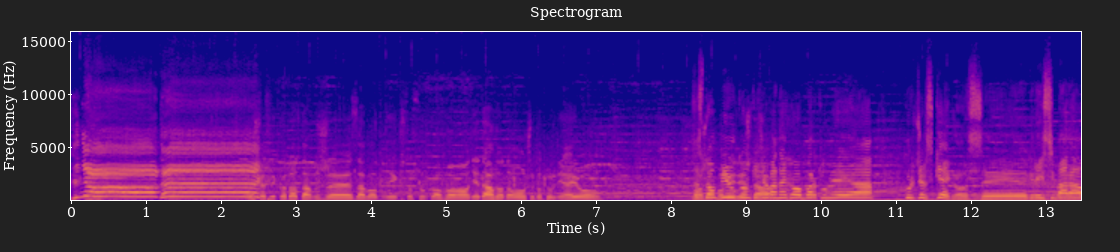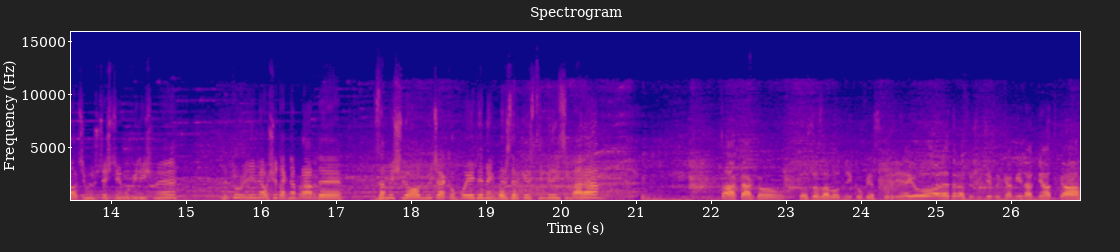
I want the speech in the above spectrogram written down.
Gniadek! Jeszcze tylko dodam, że zawodnik stosunkowo niedawno dołączył do turnieju. Zastąpił tak. kontuzjowanego Bartłomieja Kurczewskiego z y, Gracie Bara, o czym już wcześniej mówiliśmy. Turniej miał się tak naprawdę w zamyśle odbyć jako pojedynek Berserker z Team Gracie Bara. Tak, tak, no dużo zawodników jest w turnieju, ale teraz już widzimy Kamila Gniatka.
